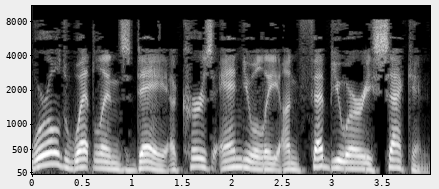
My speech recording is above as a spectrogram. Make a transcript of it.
World Wetlands Day occurs annually on February 2,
